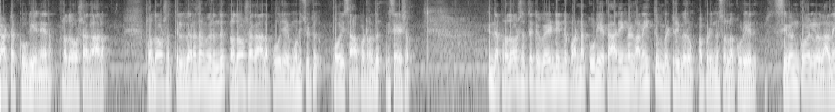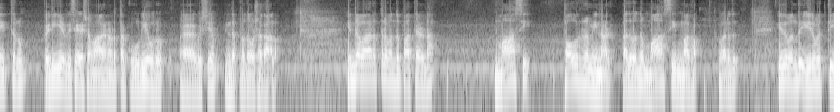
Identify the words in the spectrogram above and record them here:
காட்டக்கூடிய நேரம் பிரதோஷ காலம். பிரதோஷத்தில் விரதம் இருந்து பிரதோஷ கால பூஜை முடிச்சுட்டு போய் சாப்பிட்றது விசேஷம். இந்த பிரதோஷத்துக்கு வேண்டின்னு பண்ணக்கூடிய காரியங்கள் அனைத்தும் வெற்றி பெறும் அப்படின்னு சொல்லக்கூடியது. சிவன் கோயில்கள் அனைத்திலும் பெரிய விசேஷமாக நடத்தக்கூடிய ஒரு விஷயம் இந்த பிரதோஷ காலம் இந்த வாரத்தில் வந்து பார்த்தேன்னா மாசி பௌர்ணமி நாள் அது வந்து மாசி மகம் வருது. இது வந்து இருபத்தி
